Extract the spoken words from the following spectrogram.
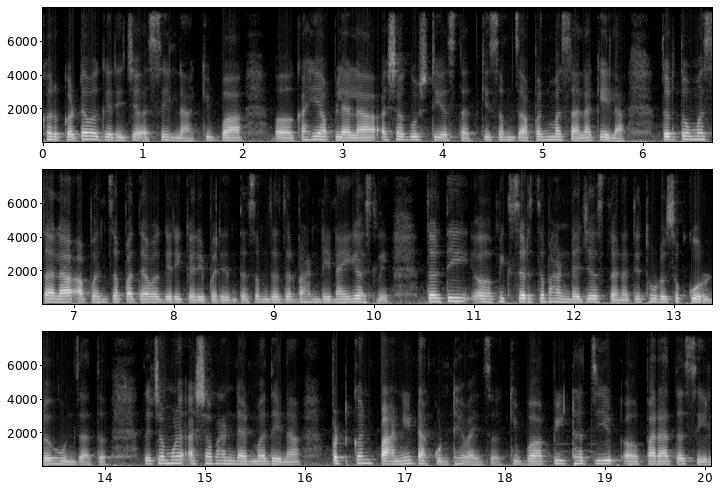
खरकटं वगैरे जे असेल ना किंवा काही आपल्याला अशा गोष्टी असतात की समजा आपण मसाला केला तर तो मसाला आपण चपात्या वगैरे करेपर्यंत समजा जर भांडे नाही घासले तर ते मिक्सरचं भांडं जे असतं ना ते थोडंसं कोरडं होऊन जातं. त्याच्यामुळे अशा भांड्यांमध्ये ना पटकन पाणी टाकून ठेवायचं किंवा पिठाची परात असेल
